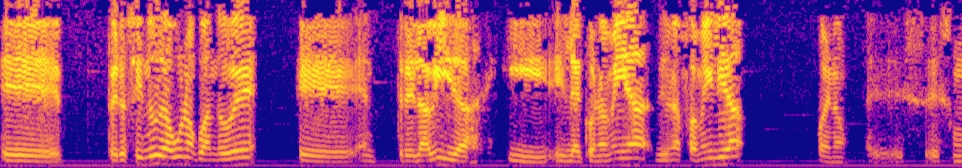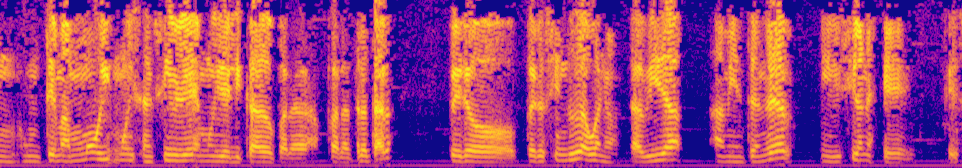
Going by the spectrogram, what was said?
eh, pero sin duda uno cuando ve eh, entre la vida y, la economía de una familia, bueno, es, es un, un, tema muy, muy sensible, muy delicado para, para tratar, pero, pero sin duda, bueno, la vida, a mi entender, mi visión es que, es,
